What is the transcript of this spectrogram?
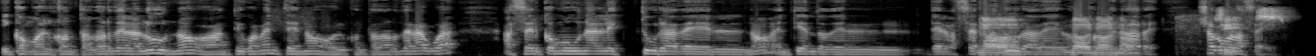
y como el contador de la luz, ¿no? Antiguamente, ¿no? El contador del agua, hacer como una lectura del, ¿no? Entiendo, del, de la cerradura de los no, contenedores. ¿Eso cómo lo hacéis?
